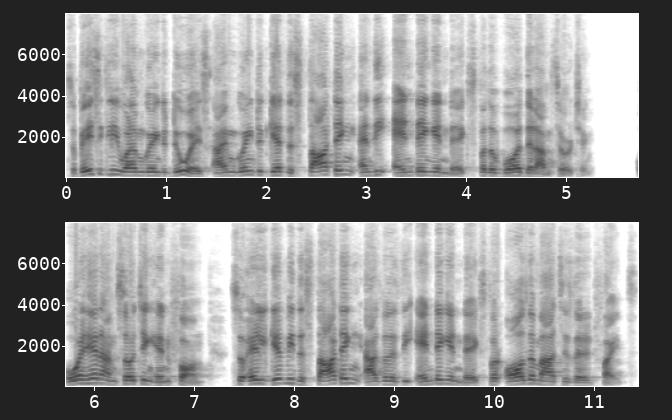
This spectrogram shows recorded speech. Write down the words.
So basically what I'm going to do is I'm going to get the starting and the ending index for the word that I'm searching. Over here I'm searching inform so it'll give me the starting as well as the ending index for all the matches that it finds.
